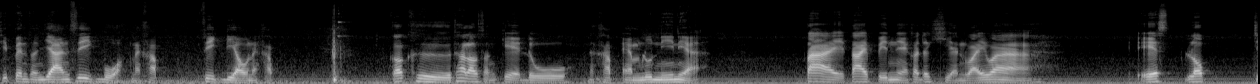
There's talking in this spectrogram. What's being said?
ที่เป็นสัญญาณซีกบวกนะครับซีกเดียวนะครับ ก็คือถ้าเราสังเกตดูนะครับแอมรุ่นนี้เนี่ย ใต้ใต้ปิ้นเนี่ยเขาจะเขียนไว้ว่า S ลบ G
